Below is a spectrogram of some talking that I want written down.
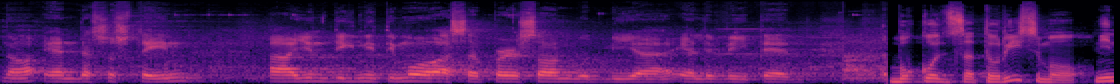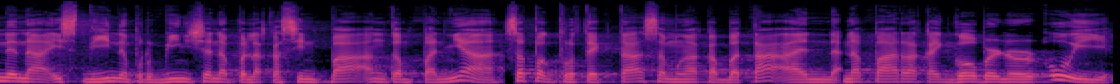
no and uh, sustain uh, yung dignity mo as a person would be uh, elevated Bukod sa turismo, ninanais din ng probinsya na palakasin pa ang kampanya sa pagprotekta sa mga kabataan na para kay Governor Uy,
